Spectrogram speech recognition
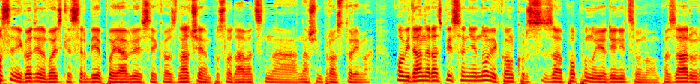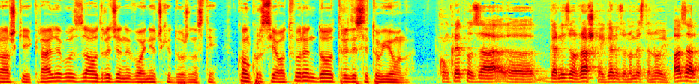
Poslednjih godina Vojske Srbije pojavljuje se kao značajan poslodavac na našim prostorima. Ovi dana raspisan je novi konkurs za popunu jedinicu u Novom pazaru, Raški i Kraljevu za određene vojničke dužnosti. Konkurs je otvoren do 30. juna. Konkretno za e, garnizon Raška i garnizon mjesto Novi Pazar, e,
